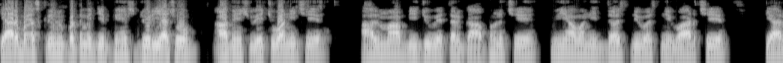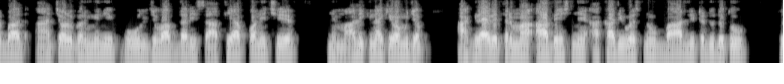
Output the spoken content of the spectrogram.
ત્યારબાદ સ્ક્રીન ઉપર તમે જે ભેંસ જોઈ રહ્યા છો, આ ભેંસ વેચવાની છે. હાલમાં બીજું વેતર ગાભણ છે વિયાવાની દસ દિવસની વાર છે. ત્યારબાદ આંચળ ગરમીની ફૂલ જવાબદારી સાથે આપવાની છે અને માલિકના કહેવા મુજબ, આગલા વેતરમાં આ ભેંસને આખા દિવસનું બાર લીટર દૂધ હતું. તો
